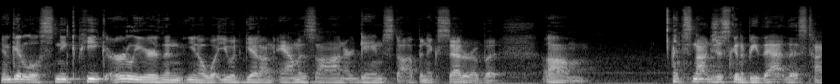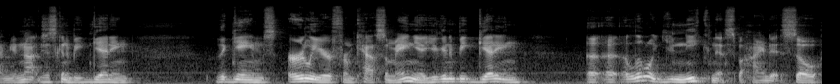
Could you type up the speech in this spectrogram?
you know get a little sneak peek earlier than you know what you would get on Amazon or GameStop and etc. But um, it's not just going to be that this time. You're not just going to be getting the games earlier from Castlemania. You're going to be getting a, a, little uniqueness behind it. So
